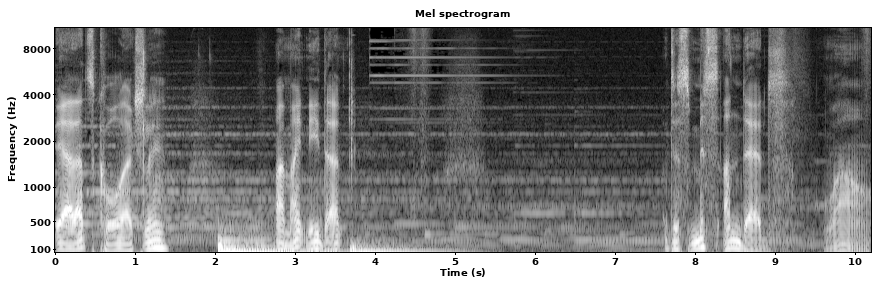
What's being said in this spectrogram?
Yeah, that's cool, actually. I might need that. Dismiss undead. Wow.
